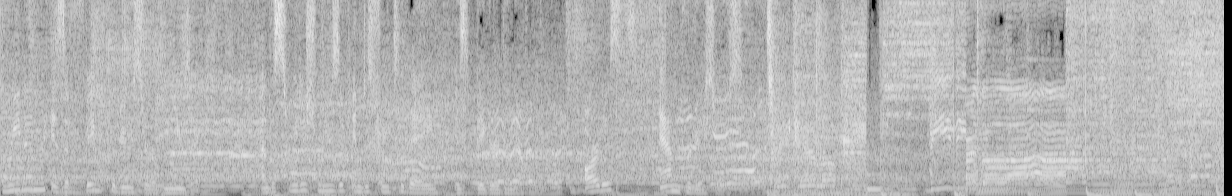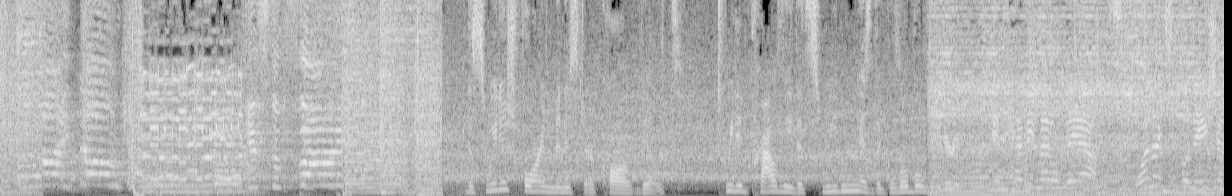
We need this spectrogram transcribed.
Sweden is a big producer of music, and the Swedish music industry today is bigger than ever. Artists and producers. The Swedish Foreign Minister Carl Bildt tweeted proudly that Sweden is the global leader in heavy metal bands. One explanation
